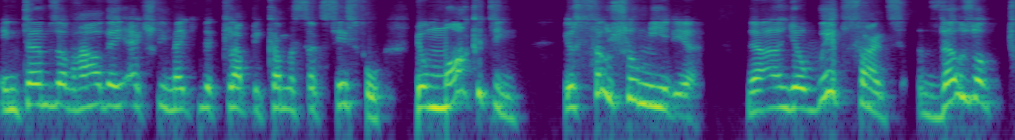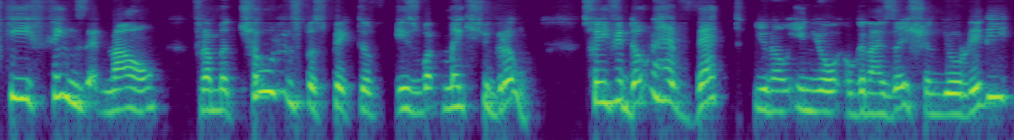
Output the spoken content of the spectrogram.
in terms of how they actually making the club become a successful. Your marketing, your social media, uh, your websites, those are key things that now, from a children's perspective, is what makes you grow. So if you don't have that, you know, in your organization, you're already,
